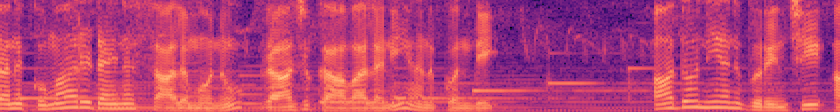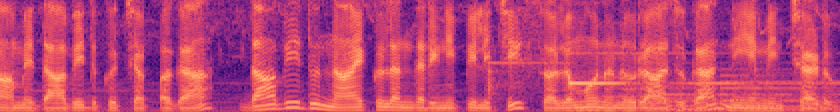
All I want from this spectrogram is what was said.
తన కుమారుడైన సాలమోను రాజు కావాలని అనుకుంది. ఆదోనియను గురించి ఆమె దావీదుకు చెప్పగా దావీదు నాయకులందరినీ పిలిచి సొలమోనును రాజుగా నియమించాడు.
